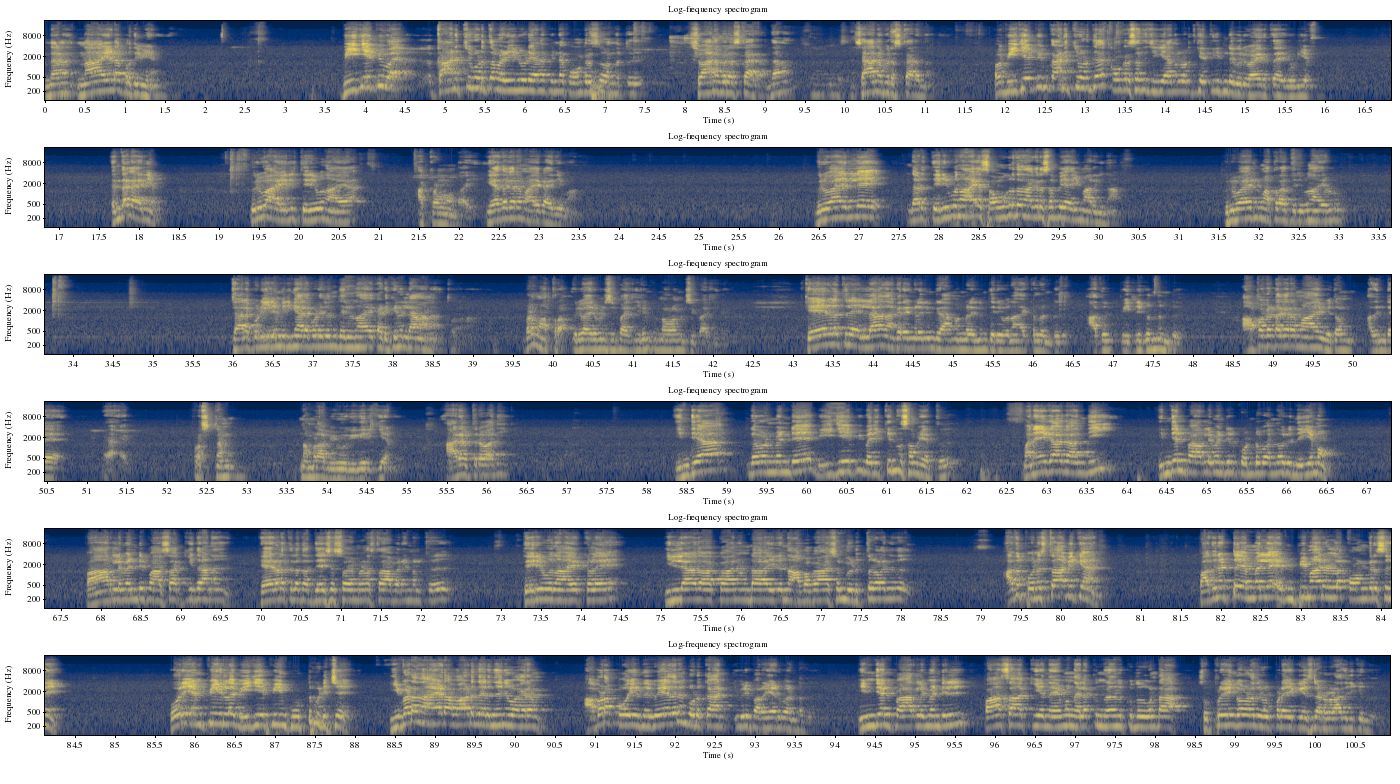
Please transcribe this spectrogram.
എന്താണ്? നായയുടെ പ്രതിമയാണ്. B J P കാണിച്ചു കൊടുത്ത വഴിയിലൂടെയാണ് പിന്നെ കോൺഗ്രസ് വന്നിട്ട് ശ്വാന പുരസ്കാരം. എന്താണ്? ശ്വാന പുരസ്കാരം എന്ന്. അപ്പോൾ ബി ജെ പി കാണിച്ചു കൊടുക്കുക കോൺഗ്രസ് അത് ചെയ്യാന്നുള്ളിടത്തേക്ക് എത്തിയിട്ടുണ്ട് ഗുരുവായൂരത്തെ യു ഡി എഫ്. എന്താ കാര്യം? ഗുരുവായൂരിൽ തെരുവ് നായ ആക്രമണം ഉണ്ടായി. ഖേദകരമായ കാര്യമാണ്. ഗുരുവായൂരിലെ എന്താണ് തെരുവുനായ സൗഹൃദ നഗരസഭയായി മാറിയെന്നാണ് ഗുരുവായൂരിൽ മാത്രമേ തെരുവുനായുള്ളൂ. ചാലക്കുടിയിലും ഇരിങ്ങാലക്കുടിയിലും തെരുവുനായ കടിക്കണില്ല എന്നാണ് തോന്നുന്നത് ഇവിടെ മാത്രം ഗുരുവായൂർ മുനിസിപ്പാലിറ്റിയിലും കുന്നോളം മുനിസിപ്പാലിറ്റിയിലും. കേരളത്തിലെ എല്ലാ നഗരങ്ങളിലും ഗ്രാമങ്ങളിലും തെരുവുനായ്ക്കളുണ്ട്. അത് പെരുകുന്നുണ്ട്. അപകടകരമായ വിധം അതിന്റെ പ്രശ്നം നമ്മൾ അഭിമുഖീകരിക്കുകയാണ്. ആരാ ഉത്തരവാദി? India government B J P ഭരിക്കുന്ന സമയത്ത് മനേകാ ഗാന്ധി ഇന്ത്യൻ പാർലമെന്റിൽ കൊണ്ടുവന്ന ഒരു നിയമം. പാർലമെന്റ് പാസ്സാക്കിയതാണ് കേരളത്തിലെ തദ്ദേശ സ്വയംഭരണ സ്ഥാപനങ്ങൾക്ക് തെരുവ് നായക്കളെ ഇല്ലാതാക്കാനുണ്ടായിരുന്ന അവകാശം എടുത്തു കളഞ്ഞത്. അത് പുനഃസ്ഥാപിക്കാൻ പതിനെട്ട് എം എൽ എ എം പിമാരുള്ള കോൺഗ്രസിനെ ഒരു എം പിയുള്ള ബി ജെ പിയും കൂട്ടുപിടിച്ച് ഇവിടെ നായയുടെ അവാർഡ് തരുന്നതിന് പകരം അവിടെ പോയി നിവേദനം കൊടുക്കാൻ ഇവർ പറയാണ് വേണ്ടത്. ഇന്ത്യൻ പാർലമെന്റിൽ പാസാക്കിയ നിയമം നിലയ്ക്ക് നിലനിൽക്കുന്നത് കൊണ്ടാണ് സുപ്രീം കോടതി ഉൾപ്പെടെ കേസിൽ ഇടപെടാതിരിക്കുന്നത്.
